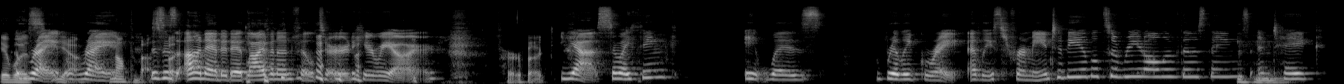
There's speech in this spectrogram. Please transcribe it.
It was right, yeah, right. Not the best. This but... is unedited, live and unfiltered. Here we are. Perfect. Yeah. So I think it was really great, at least for me, to be able to read all of those things mm-hmm. and take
